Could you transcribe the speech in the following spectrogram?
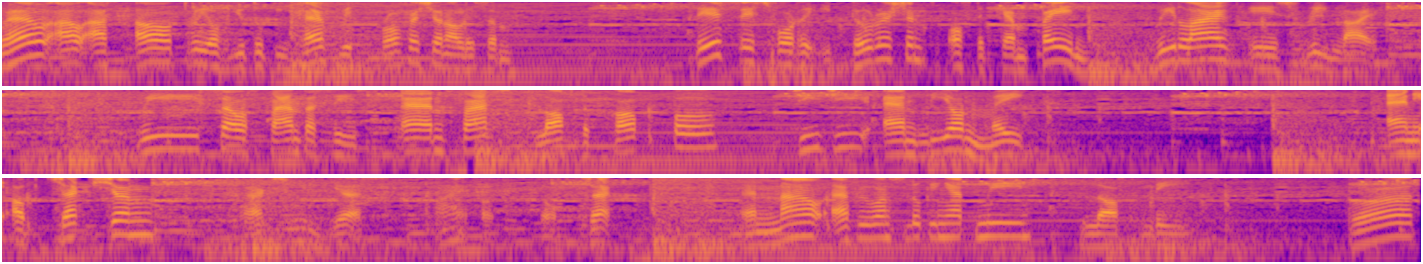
Well, I'll ask all three of you to behave with professionalism. This is for the duration of the campaign. Real life is real life. We sell fantasies, and fans love the couple Gigi and Leon make. Any objections? Actually, yes, I object. And now everyone's looking at me. Lovely. But,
